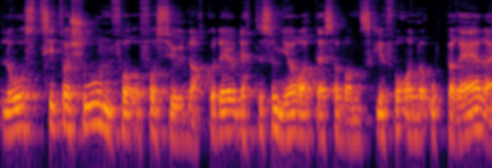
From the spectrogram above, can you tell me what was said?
låst situasjon for, for, Sunak. og Det er jo dette som gjør at det er så vanskelig for han å operere.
